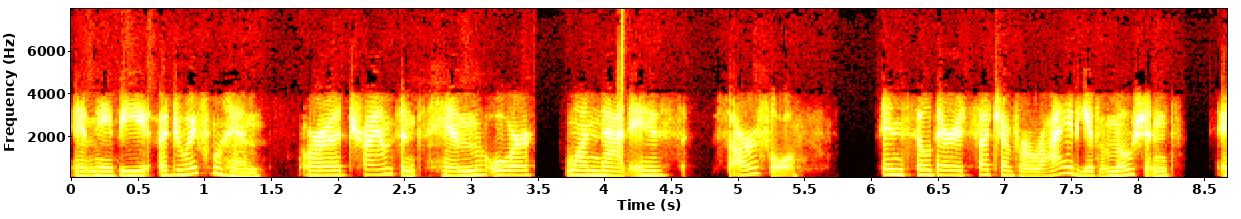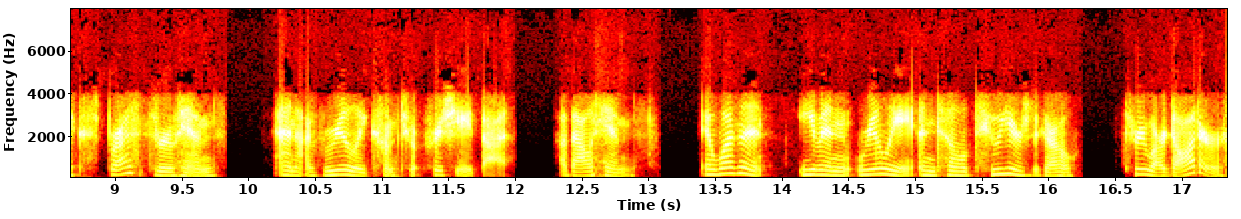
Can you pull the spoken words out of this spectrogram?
It may be a joyful hymn or a triumphant hymn or one that is sorrowful. And so there is such a variety of emotions expressed through hymns, and I've really come to appreciate that about hymns. It wasn't even really until two years ago through our daughter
